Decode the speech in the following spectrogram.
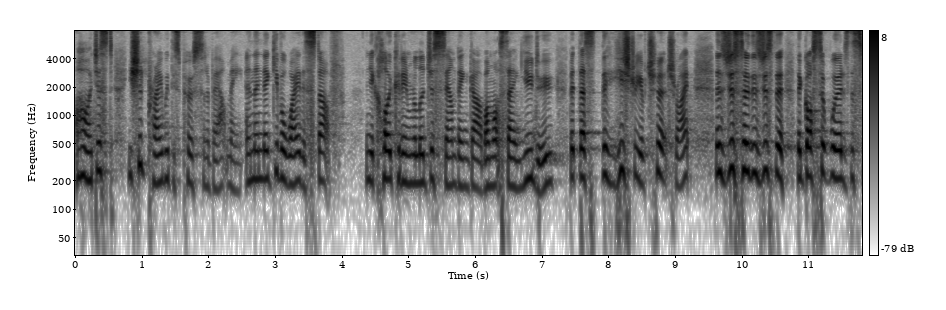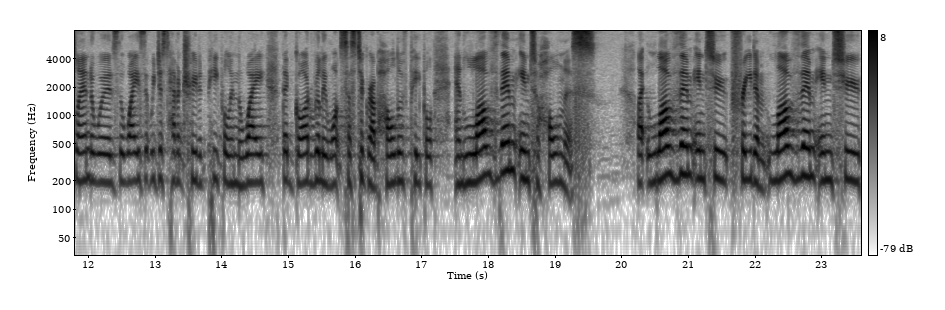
oh, just, you should pray with this person about me. And then they give away the stuff and you cloak it in religious sounding garb. I'm not saying you do, but that's the history of church, right? There's just so there's just the, the gossip words, the slander words, the ways that we just haven't treated people in the way that God really wants us to grab hold of people and love them into wholeness. Like, love them into freedom, love them into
